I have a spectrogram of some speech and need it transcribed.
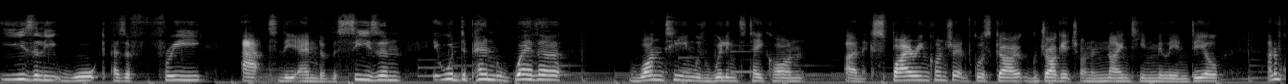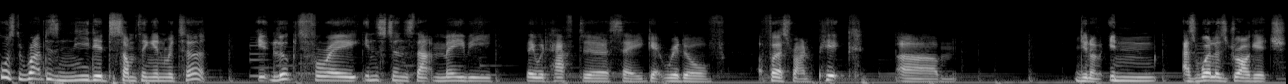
easily walk as a free at the end of the season. It would depend whether one team was willing to take on an expiring contract, of course, Dragic on a 19 million deal, and of course, the Raptors needed something in return. It looked for a instance that maybe they would have to say get rid of a first round pick, um, you know, in as well as Dragic,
